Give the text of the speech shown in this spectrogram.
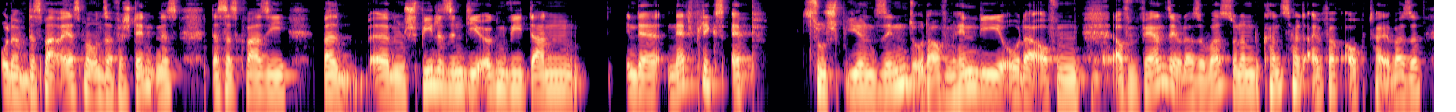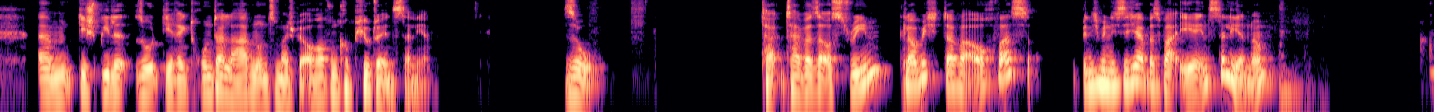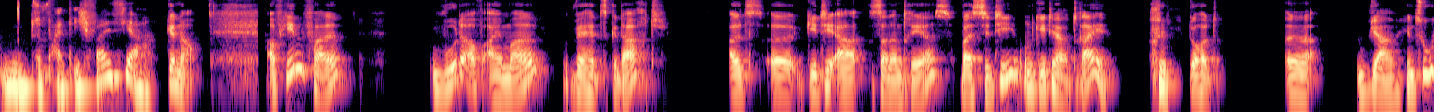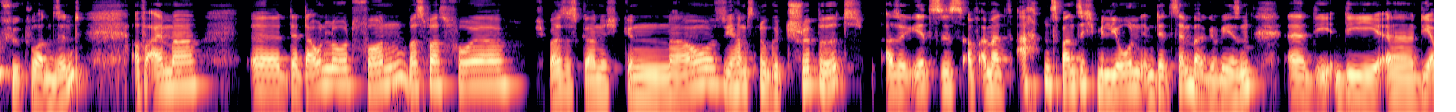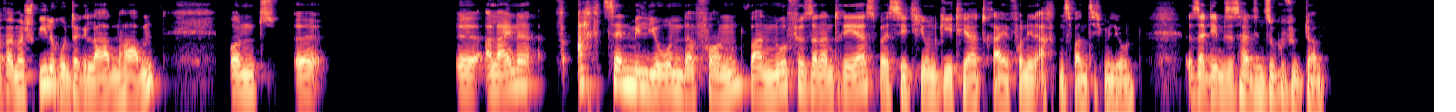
oder das war erstmal unser Verständnis, dass das quasi bei, ähm, Spiele sind, die irgendwie dann in der Netflix-App zu spielen sind oder auf dem Handy oder auf dem, auf dem Fernseher oder sowas, sondern du kannst halt einfach auch teilweise ähm, die Spiele so direkt runterladen und zum Beispiel auch auf dem Computer installieren. So. Te teilweise auch Stream, glaube ich, da war auch was. Bin ich mir nicht sicher, aber es war eher installieren, ne? Soweit ich weiß, ja. Genau. Auf jeden Fall wurde auf einmal, wer hätte es gedacht, als äh, GTA San Andreas, Vice City und GTA 3 dort äh, ja, hinzugefügt worden sind, auf einmal äh, der Download von, was war es vorher? Ich weiß es gar nicht genau. Sie haben es nur getrippelt. Also jetzt ist auf einmal 28 Millionen im Dezember gewesen, äh, die, die, äh, die auf einmal Spiele runtergeladen haben. Und äh, äh, alleine 18 Millionen davon waren nur für San Andreas bei City und GTA 3 von den 28 Millionen, seitdem sie es halt hinzugefügt haben.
